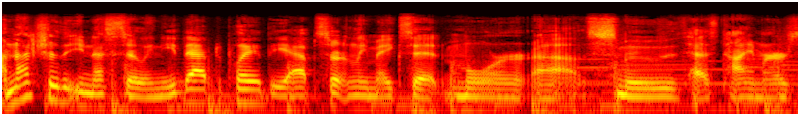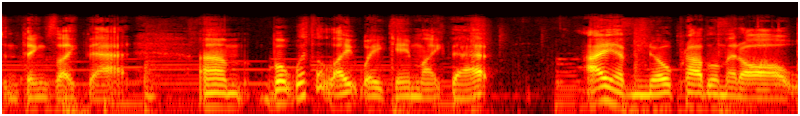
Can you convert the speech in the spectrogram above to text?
I'm not sure that you necessarily need the app to play it. The app certainly makes it more uh, smooth, has timers and things like that. Um, but with a lightweight game like that, I have no problem at all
